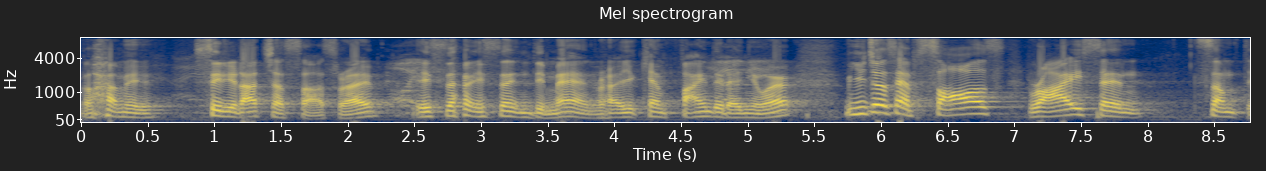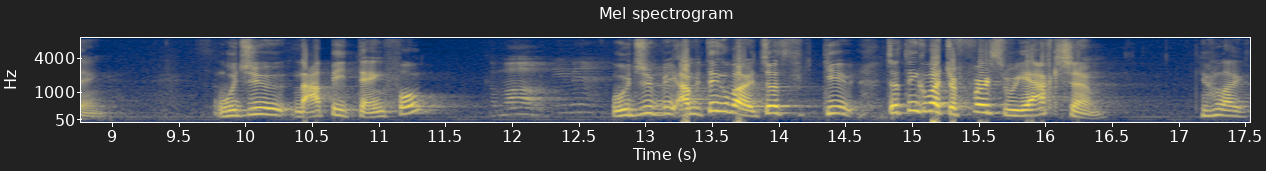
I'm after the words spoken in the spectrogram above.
good. I mean, sriracha sauce, right? Oh, yeah. It's, it's in demand, right? You can't find it anywhere. You just have sauce, rice, and something. Would you not be thankful? Come on. Would you be? I mean, think about it. Just give. Just think about your first reaction. You're like,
